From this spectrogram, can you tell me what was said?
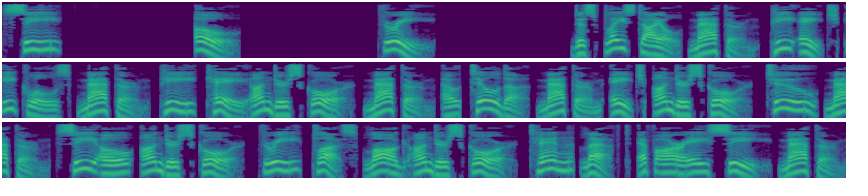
C O three display style mathrm ph equals mathrm p k underscore mathrm o tilde mathrm h underscore two mathrm c o underscore three plus log underscore ten left frac mathrm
